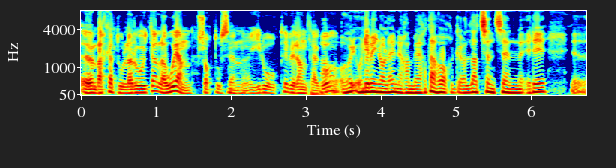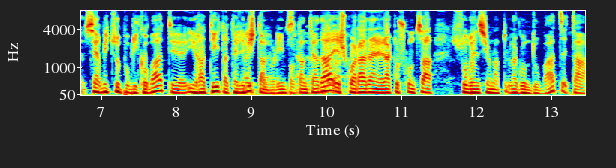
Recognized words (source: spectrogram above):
eh, barkatu, larogoita, lauean sortu zen, mm. hiru urte berantago. Hori ba, behin olen egan behar da, hor galdatzen zen ere, eh, zerbitzu publiko bat, eh, irrati eta telebistan hori importantea da, eskuararen erakuskuntza subvenzionatu lagundu bat, eta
